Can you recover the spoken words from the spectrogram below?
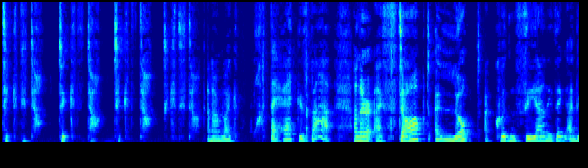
tick tock, tick tock, tick tock, tick tock. And I'm like, what the heck is that? And I, I stopped, I looked, I couldn't see anything, and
